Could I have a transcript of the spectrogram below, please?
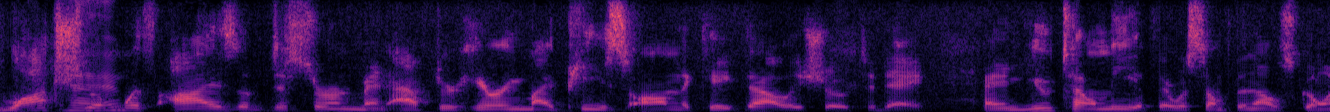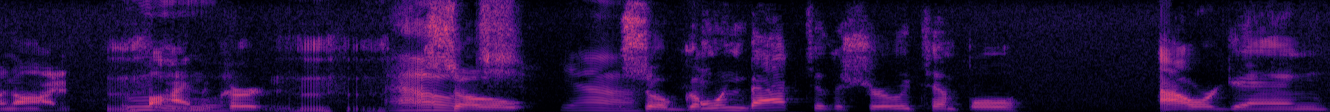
Watch Okay. them with eyes of discernment after hearing my piece on the Kate Dalley show today. And you tell me if there was something else going on behind the curtain. Ouch. So, yeah. so going back to the Shirley Temple, Our Gang,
